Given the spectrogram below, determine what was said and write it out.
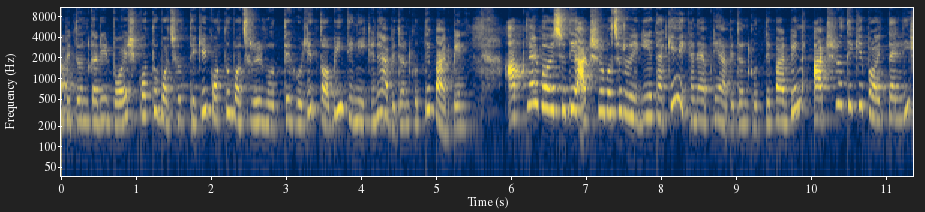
আবেদনকারীর বয়স কত বছর থেকে কত বছরের মধ্যে হলে তবেই তিনি এখানে আবেদন করতে পারবেন। আপনার বয়স যদি আঠেরো বছর হয়ে গিয়ে থাকে, এখানে আপনি আবেদন করতে পারবেন। আঠেরো থেকে পঁয়তাল্লিশ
